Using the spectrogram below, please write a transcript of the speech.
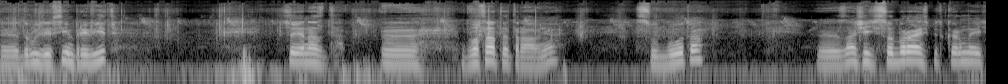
Е, Друзі, всім привіт! Сьогодні у нас е, 20 травня, субота. Е, Значить, собираюсь підкормити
